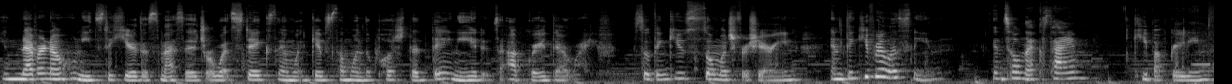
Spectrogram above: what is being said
You never know who needs to hear this message or what sticks and what gives someone the push that they need to upgrade their life. So, thank you so much for sharing, and thank you for listening. Until next time, keep upgrading.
